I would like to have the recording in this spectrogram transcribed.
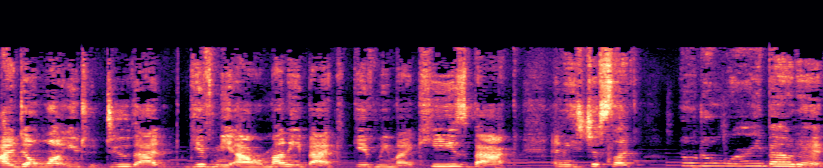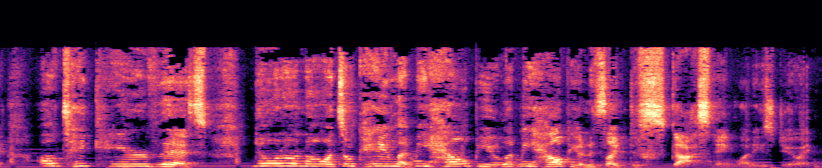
I don't want you to do that. Give me our money back. Give me my keys back. And he's just like, no, don't worry about it. I'll take care of this. No, no, no, it's okay. Let me help you. Let me help you. And it's like disgusting what he's doing.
